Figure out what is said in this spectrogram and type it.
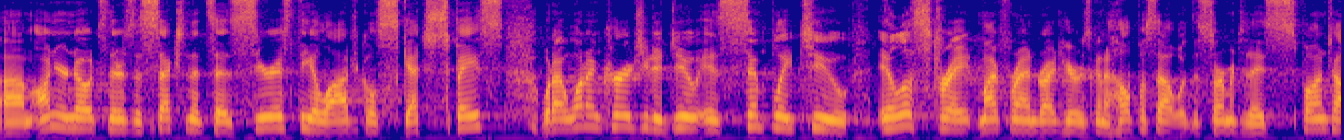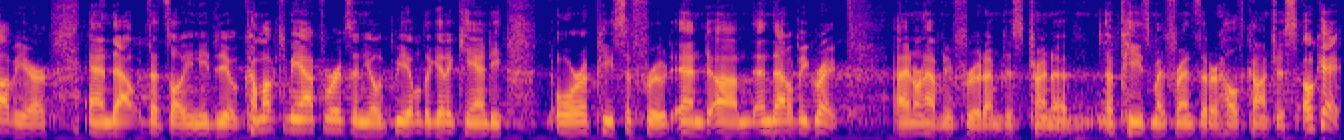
um, on your notes, there's a section that says Serious Theological Sketch Space. What I want to encourage you to do is simply to illustrate my friend right here who's going to help us out with the sermon today, Sponge Javier, and that, that's all you need to do. Come up to me afterwards and you'll be able to get a candy or a piece of fruit, and, um, and that'll be great. I don't have any fruit. I'm just trying to appease my friends that are health conscious. Okay.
